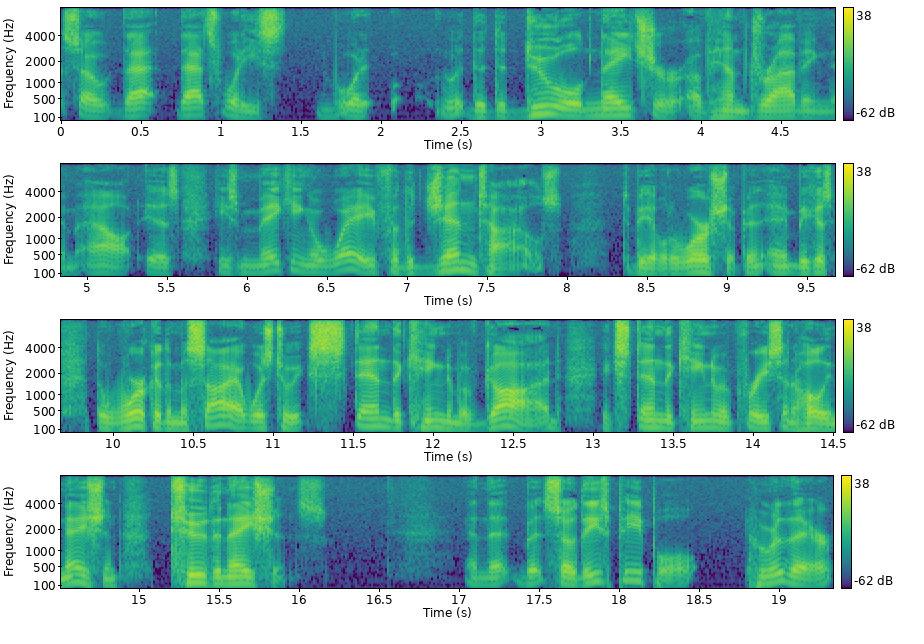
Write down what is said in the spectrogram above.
So that that's what he's what the, the dual nature of him driving them out is he's making a way for the Gentiles to be able to worship. And, and, because the work of the Messiah was to extend the kingdom of God, extend the kingdom of priests and a holy nation to the nations. And that but so these people who were there,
